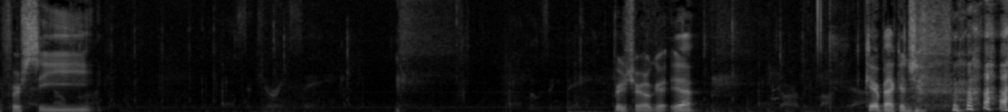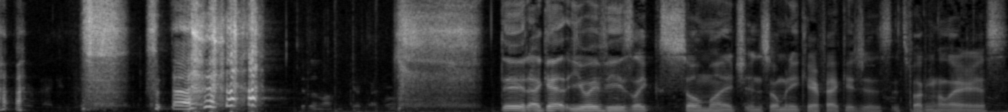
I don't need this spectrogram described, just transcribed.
for C. Securing C. Losing B. Pretty sure I'll get. Yeah. Care package. Dude, I get UAVs like so much in so many care packages. It's fucking hilarious.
